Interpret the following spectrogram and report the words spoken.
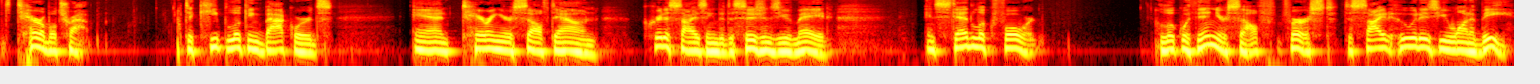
It's a terrible trap to keep looking backwards and tearing yourself down, criticizing the decisions you've made. Instead, look forward look within yourself first, decide who it is you want to be,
